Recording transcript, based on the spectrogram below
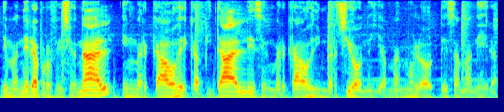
de manera profesional en mercados de capitales, en mercados de inversiones, llamémoslo de esa manera.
